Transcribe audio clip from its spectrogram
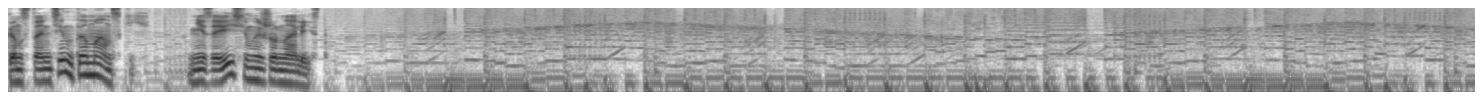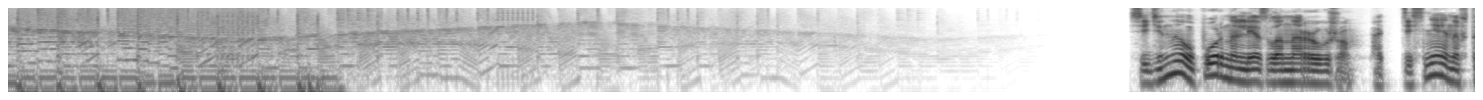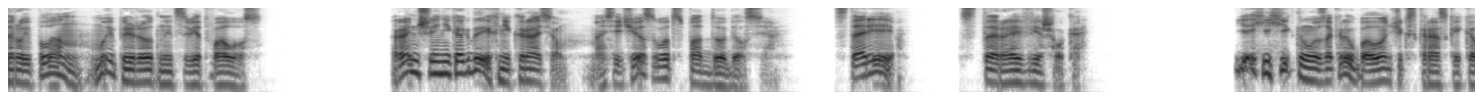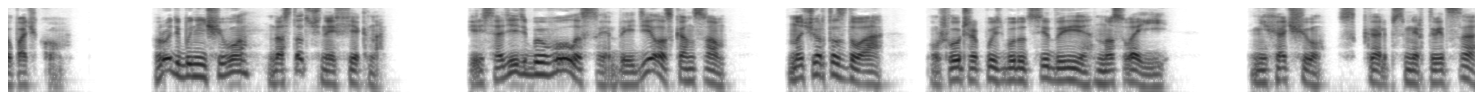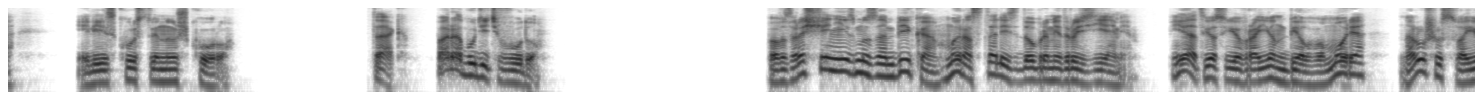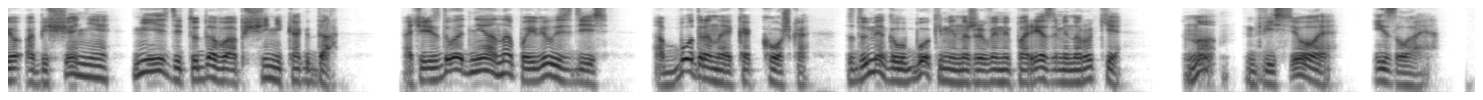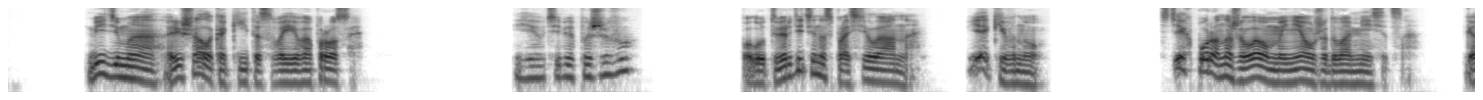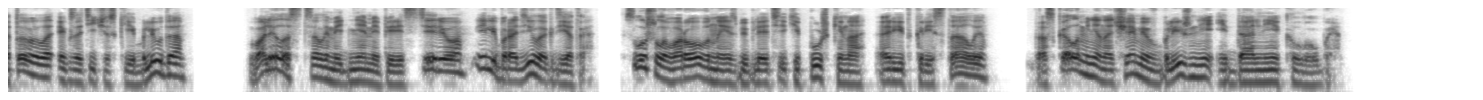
Константин Таманский, независимый журналист. Седина упорно лезла наружу, оттесняя на второй план мой природный цвет волос. Раньше я никогда их не красил, а сейчас вот сподобился. Старею, старая вешалка. Я хихикнул и закрыл баллончик с краской колпачком. Вроде бы ничего, достаточно эффектно. Пересадить бы волосы, да и дело с концом. Но черта с два. Уж лучше пусть будут седые, но свои. Не хочу скальп с мертвеца или искусственную шкуру. Так, пора будить Вуду. По возвращении из Мозамбика мы расстались добрыми друзьями. Я отвез ее в район Белого моря, нарушив свое обещание не ездить туда вообще никогда. А через два дня она появилась здесь, ободранная как кошка, с двумя глубокими ножевыми порезами на руке но веселая и злая. Видимо, решала какие-то свои вопросы. Я у тебя поживу? Полутвердительно спросила она. Я кивнул. С тех пор она жила у меня уже два месяца. Готовила экзотические блюда, валялась целыми днями перед стерео или бродила где-то, слушала ворованные из библиотеки Пушкина рит кристаллы, таскала меня ночами в ближние и дальние клубы.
